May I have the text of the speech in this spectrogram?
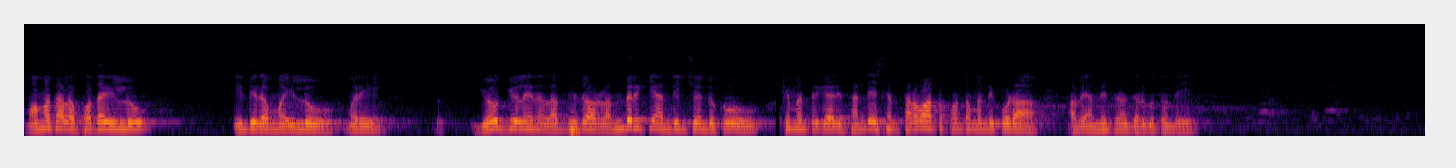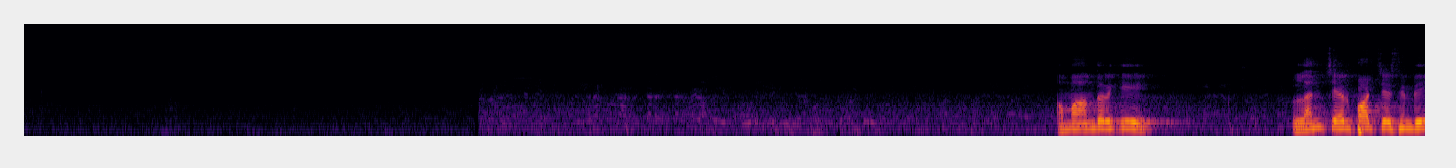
మమతల పొద ఇల్లు ఇందిరమ్మ ఇల్లు మరి యోగ్యులైన లబ్ధిదారులందరికీ అందించేందుకు ముఖ్యమంత్రి గారి సందేశం తర్వాత కొంతమంది కూడా అవి అందించడం జరుగుతుంది. అమ్మ అందరికీ లంచ్ ఏర్పాటు చేసింది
